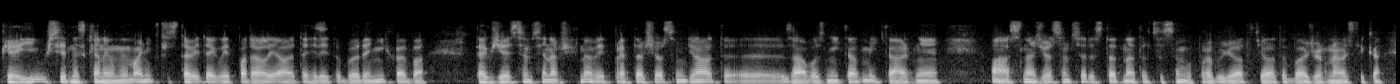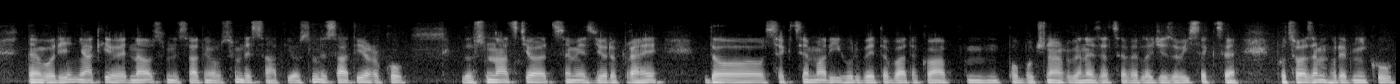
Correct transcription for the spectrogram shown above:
které už si dneska neumím ani představit, jak vypadaly, ale tehdy to bylo denní chleba. Takže jsem se na všechno vyprt a šel jsem dělat e, závozníka v mýkárně a snažil jsem se dostat na to, co jsem opravdu dělat chtěl, to byla žurnalistika. Ten od nějakého 81. 80. 80. roku do 18 let jsem jezdil do Prahy do sekce Mladé hudby, to byla taková mm, pobočná organizace vedle jazzové sekce pod svazem hudebníků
